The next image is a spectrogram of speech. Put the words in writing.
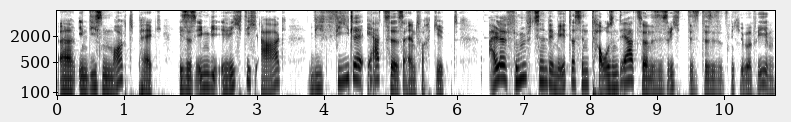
äh, in diesem Modpack ist es irgendwie richtig arg, wie viele Erze es einfach gibt alle 5 cm sind 1000 Erze und das ist richtig, das, das ist jetzt nicht übertrieben.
